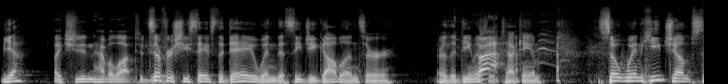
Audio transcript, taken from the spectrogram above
yeah. Like she didn't have a lot to do. Except for she saves the day when the CG goblins are or the demons are ah! attacking him. So when he jumps,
